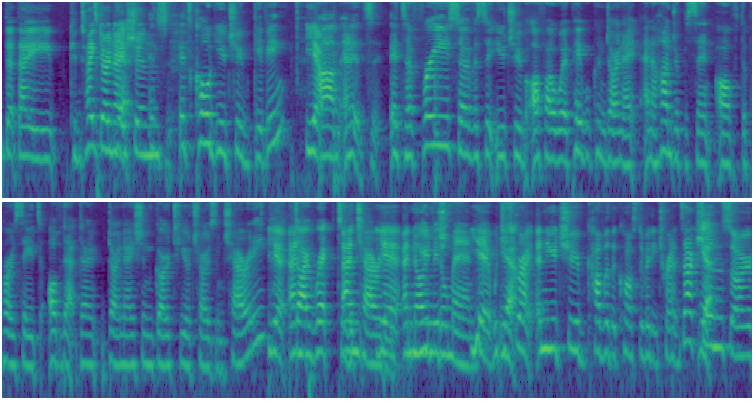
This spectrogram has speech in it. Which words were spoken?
that they can take Yeah, donations. it's, it's called YouTube Giving. Yeah. Um, and it's it's a free service that YouTube offer where people can donate, and 100% of the proceeds of that don- donation go to your chosen charity. Yeah, and- direct to and- the charity. Yeah, and no middleman. Yeah, which is great. And YouTube cover the cost of any transaction, Yeah. so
